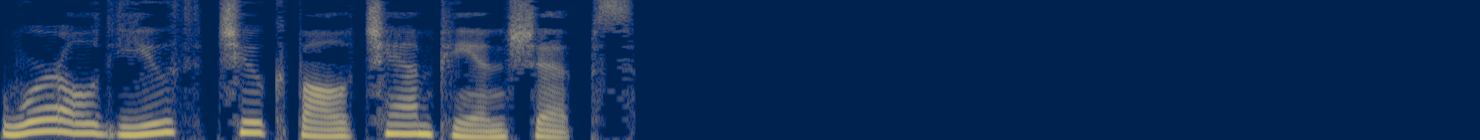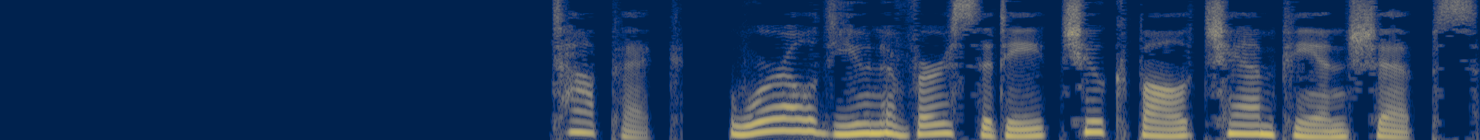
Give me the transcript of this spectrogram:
World Youth Tchoukball Championships. Topic: World University Tchoukball Championships.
